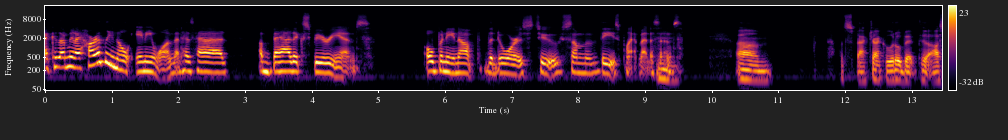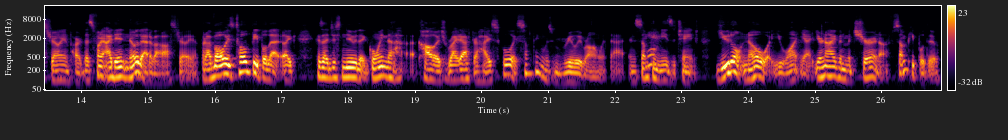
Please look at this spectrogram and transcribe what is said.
because i mean i hardly know anyone that has had a bad experience opening up the doors to some of these plant medicines. Um, let's backtrack a little bit to the Australian part. That's funny. I didn't know that about Australia, but I've always told people that, like, because I just knew that going to college right after high school, like, something was really wrong with that, and something Yeah. needs to change. You don't know what you want yet. You're not even mature enough. Some people do,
